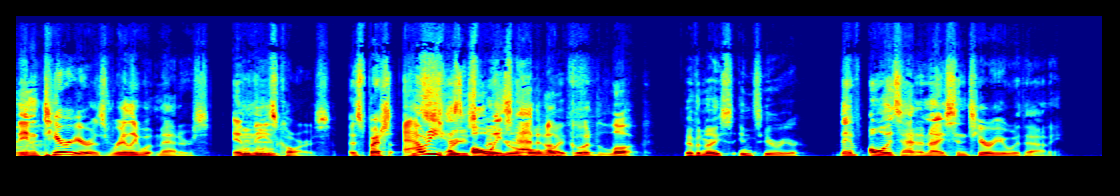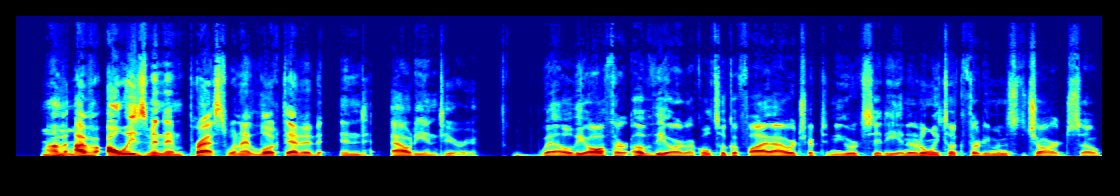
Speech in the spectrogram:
the interior is. Really, what matters in mm-hmm. these cars, especially Audi has always had a life. good look. They have a nice interior. They've always had a nice interior with Audi. Mm-hmm. I've, I've always been impressed when I looked at an in Audi interior. Well, the author of the article took a five hour trip to New York City and it only took 30 minutes to charge. So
